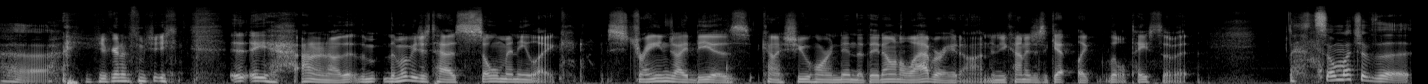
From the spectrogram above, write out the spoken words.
You're gonna be. It, it- I don't know. The, the the movie just has so many like strange ideas kind of shoehorned in that they don't elaborate on, and you kind of just get like little tastes of it. so much of the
